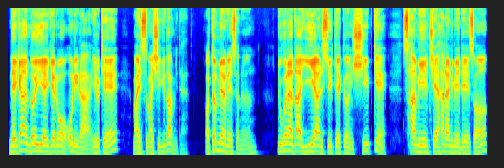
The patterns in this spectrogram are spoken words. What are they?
내가 너희에게로 오리라. 이렇게 말씀하시기도 합니다. 어떤 면에서는 누구나 다 이해할 수 있게끔 쉽게 삼위일체 하나님에 대해서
